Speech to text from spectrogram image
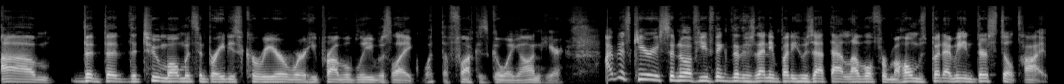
um the the the two moments in Brady's career where he probably was like, "What the fuck is going on here?" I'm just curious to know if you think that there's anybody who's at that level for Mahomes, but I mean, there's still time.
